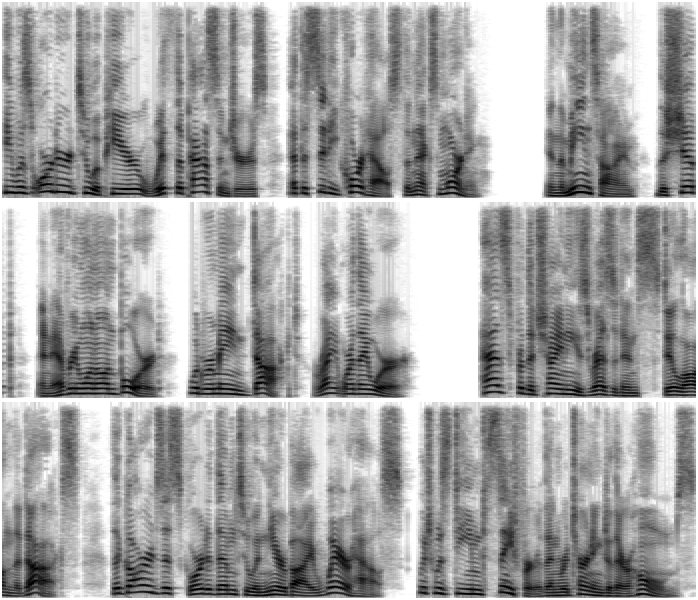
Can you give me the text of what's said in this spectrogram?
He was ordered to appear with the passengers at the city courthouse the next morning. In the meantime, the ship and everyone on board would remain docked right where they were. As for the Chinese residents still on the docks, the guards escorted them to a nearby warehouse, which was deemed safer than returning to their homes.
